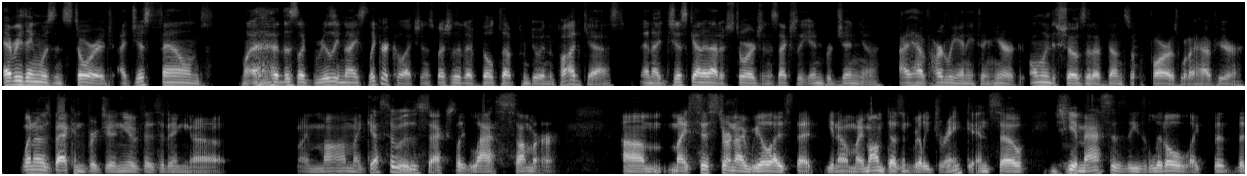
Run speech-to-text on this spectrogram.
Everything was in storage. I just found I had this like really nice liquor collection, especially that I've built up from doing the podcast. And I just got it out of storage, and it's actually in Virginia. I have hardly anything here. Only the shows that I've done so far is what I have here. When I was back in Virginia visiting uh, my mom, I guess it was actually last summer. Um, my sister and I realized that you know my mom doesn't really drink, and so she amasses these little like the the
